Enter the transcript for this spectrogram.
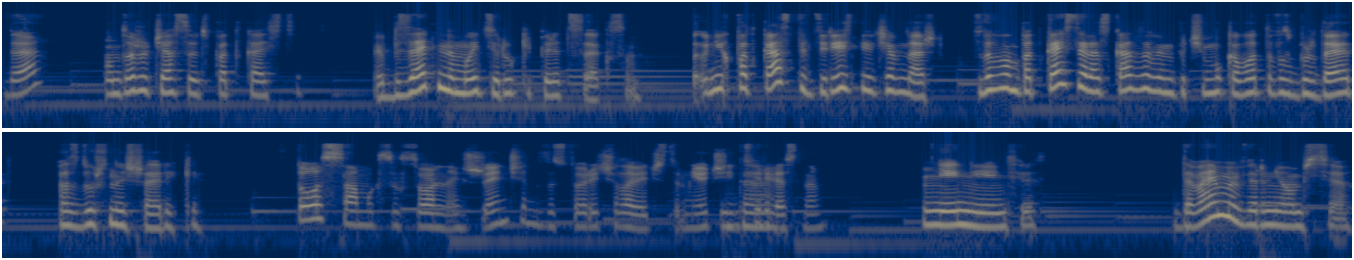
Да? Он тоже участвует в подкасте. Обязательно мойте руки перед сексом. У них подкаст интереснее, чем наш. В новом подкасте рассказываем, почему кого-то возбуждают воздушные шарики. 100 самых сексуальных женщин в истории человечества. Мне очень да. интересно. Мне не интересно. Давай мы вернемся.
